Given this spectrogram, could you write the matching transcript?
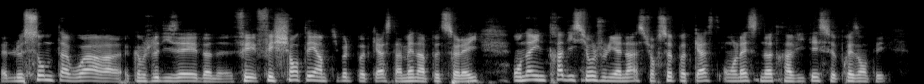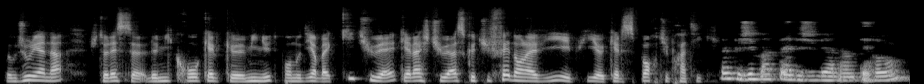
le son de ta voix, euh, comme je le disais, donne, fait, fait chanter un petit peu le podcast, amène un peu de soleil. On a une tradition, Juliana, sur ce podcast. On laisse notre invité se présenter. Donc Juliana, je te laisse le micro quelques minutes pour nous dire bah, qui tu es, quel âge tu as, ce que tu fais dans la vie et puis euh, quel sport tu pratiques. Donc, je m'appelle Juliana Antero.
